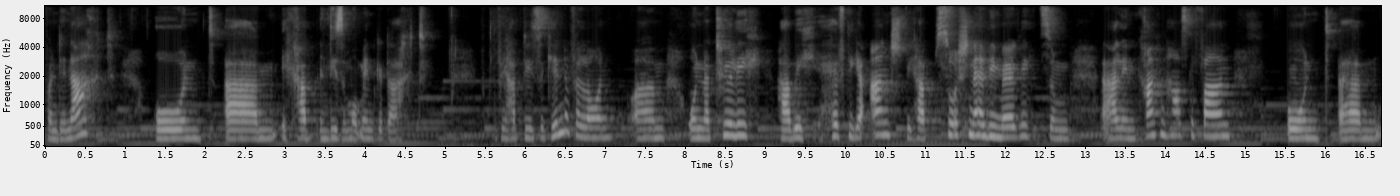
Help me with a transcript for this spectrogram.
von der Nacht. Und ähm, ich habe in diesem Moment gedacht, wir haben diese Kinder verloren. Ähm, und natürlich habe ich heftige Angst. Wir haben so schnell wie möglich zum Allen Krankenhaus gefahren. Und ähm,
